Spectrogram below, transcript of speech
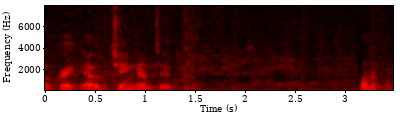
Oh great, guy with a chain gun too. Wonderful.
